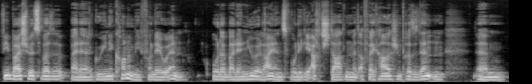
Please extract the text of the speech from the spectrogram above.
Wie beispielsweise bei der Green Economy von der UN oder bei der New Alliance, wo die G8-Staaten mit afrikanischen Präsidenten ähm,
